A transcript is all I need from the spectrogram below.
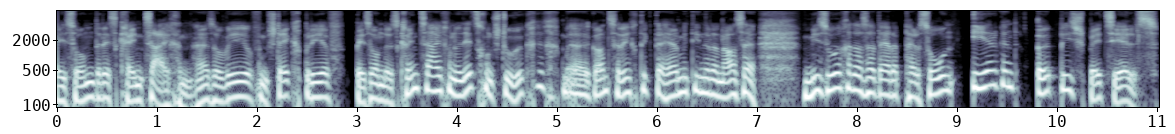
besonderes Kennzeichen. So wie auf dem Steckbrief besonderes Kennzeichen. Und jetzt kommst du wirklich äh, ganz richtig daher mit deiner Nase. Wir suchen also an dieser Person irgendetwas Spezielles.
